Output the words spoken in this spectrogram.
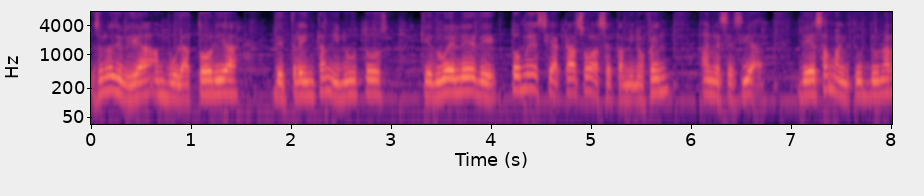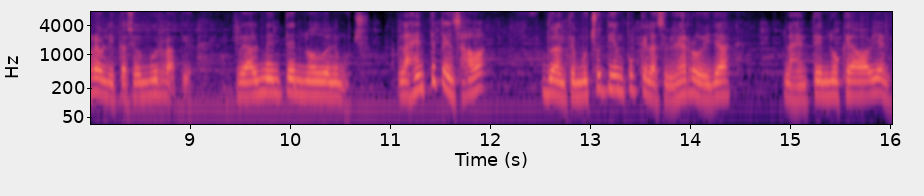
es una cirugía ambulatoria de 30 minutos que duele de, tome si acaso acetaminofén a necesidad, de esa magnitud de una rehabilitación muy rápida. Realmente no duele mucho. La gente pensaba durante mucho tiempo que la cirugía de rodilla la gente no quedaba bien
